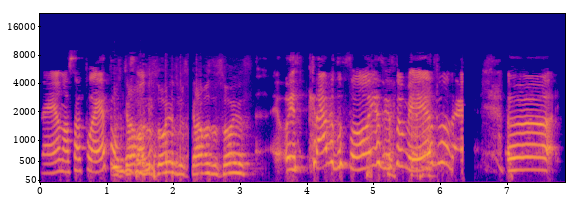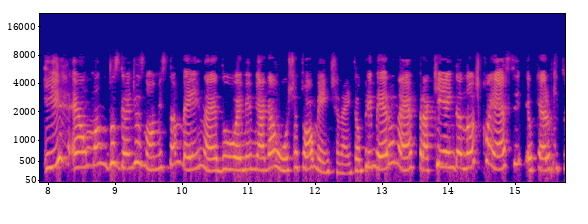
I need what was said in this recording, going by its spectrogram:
né? O nosso atleta. O um escravo dos, dos sonhos, o escravo dos sonhos. O escravo dos sonhos, isso mesmo, né? Uh, e é um dos grandes nomes também, né, do MMA gaúcho atualmente, né? Então, primeiro, né, para quem ainda não te conhece, eu quero que tu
